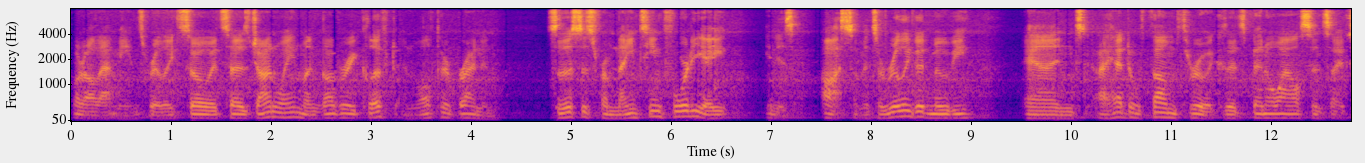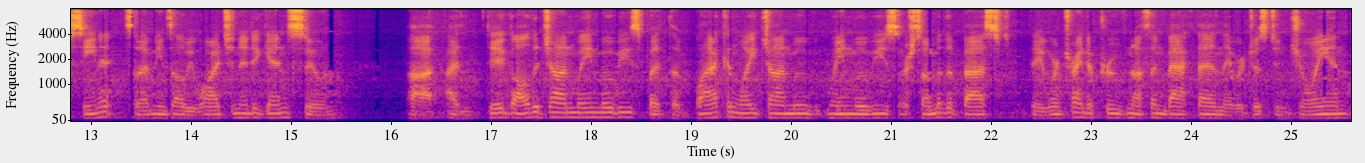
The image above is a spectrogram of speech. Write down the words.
what all that means, really. So it says John Wayne, Montgomery Clift, and Walter Brennan. So this is from 1948. It is awesome. It's a really good movie, and I had to thumb through it because it's been a while since I've seen it. So that means I'll be watching it again soon. Uh, I dig all the John Wayne movies, but the black and white John Wayne movies are some of the best. They weren't trying to prove nothing back then. They were just enjoying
